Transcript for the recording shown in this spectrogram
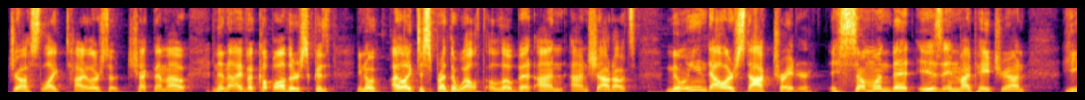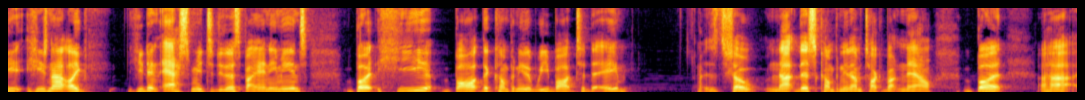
just like Tyler, so check them out. And then I have a couple others because you know I like to spread the wealth a little bit on on shoutouts. Million Dollar Stock Trader is someone that is in my Patreon. He he's not like he didn't ask me to do this by any means, but he bought the company that we bought today. So not this company that I'm talking about now, but uh,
